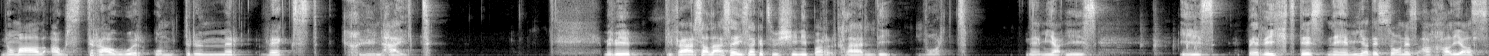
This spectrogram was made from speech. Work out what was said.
nochmal aus Trauer um Trümmer wächst Kühnheit. Wir wollen die Verse lesen, ich sage zwischen ein paar erklärende Worte. Nehemia ist, ist Bericht des Nehemia des Sohnes Achalias.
